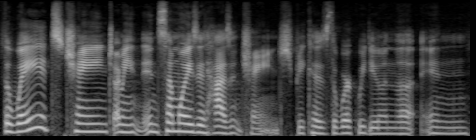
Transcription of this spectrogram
the way it's changed, I mean, in some ways it hasn't changed because the work we do in the in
